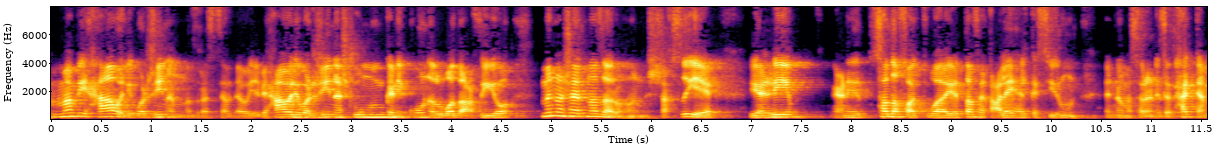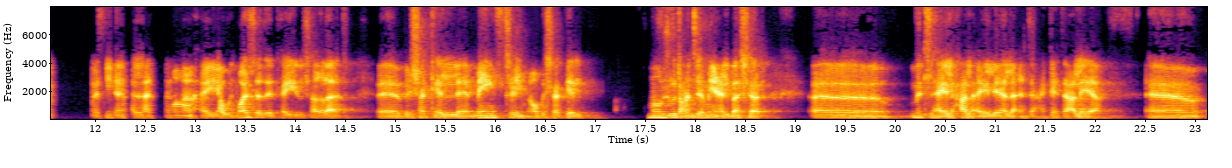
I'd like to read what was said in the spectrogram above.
ما بيحاول يورجينا النظرة السوداوية بيحاول يورجينا شو ممكن يكون الوضع فيه من وجهة نظرهم الشخصية يلي يعني صدفت ويتفق عليها الكثيرون. إنه مثلا إذا تحكم فينا الأنواع هي أو وجدت هي الشغلات آه، بشكل mainstream أو بشكل موجود عند جميع البشر مثل هاي الحلقة اللي هلأ أنت حكيت عليها. آه،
